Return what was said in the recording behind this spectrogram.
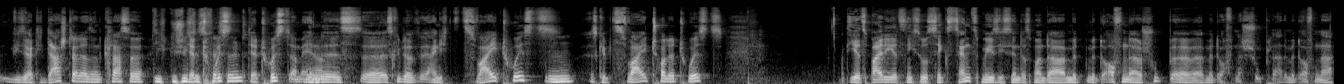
wie gesagt, die Darsteller sind klasse. Die Geschichte der ist Twist, fesselnd. Der Twist am Ende Ja. ist, äh, es gibt ja eigentlich zwei Twists. Mhm. Es gibt zwei tolle Twists, die jetzt beide jetzt nicht so Sixth Sense-mäßig sind, dass man da mit, mit offener Schub, äh, mit offener Schublade, mit offener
